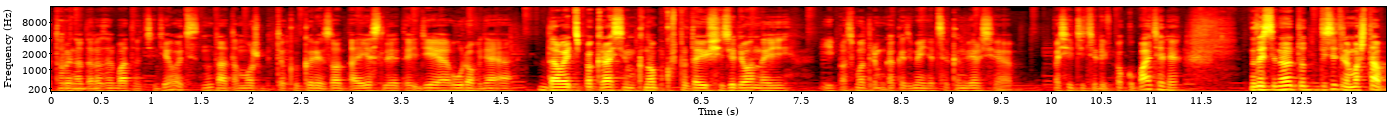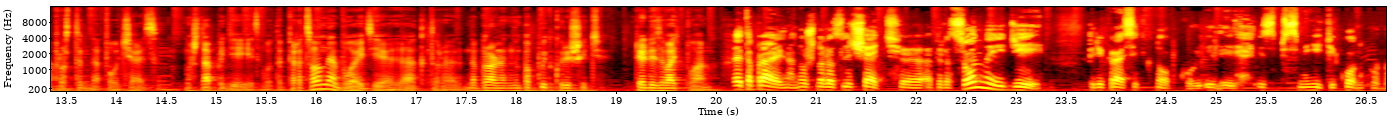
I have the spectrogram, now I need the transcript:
который надо разрабатывать и делать, ну да, там может быть такой горизонт. А если это идея уровня «давайте покрасим кнопку в продающий зеленый и посмотрим, как изменится конверсия посетителей в покупатели», ну, то есть, ну, тут действительно масштаб просто тогда получается. Масштаб идеи. Это вот операционная была идея, да, которая направлена на попытку решить, реализовать план. Это правильно. Нужно различать э, операционные идеи, перекрасить кнопку или сменить иконку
